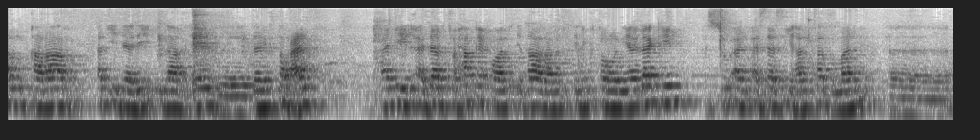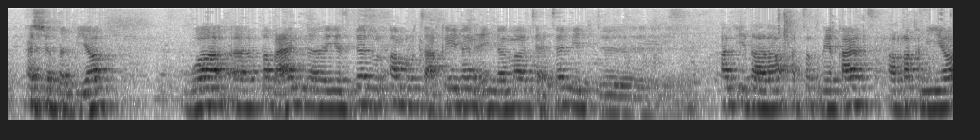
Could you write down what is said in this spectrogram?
القرار الإداري إلى غير ذلك طبعا هذه الاداه تحققها الإدارة الإلكترونية لكن السؤال الأساسي هل تضمن آه، الشفافية؟ وطبعا يزداد الأمر تعقيدا عندما تعتمد الإدارة التطبيقات الرقمية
